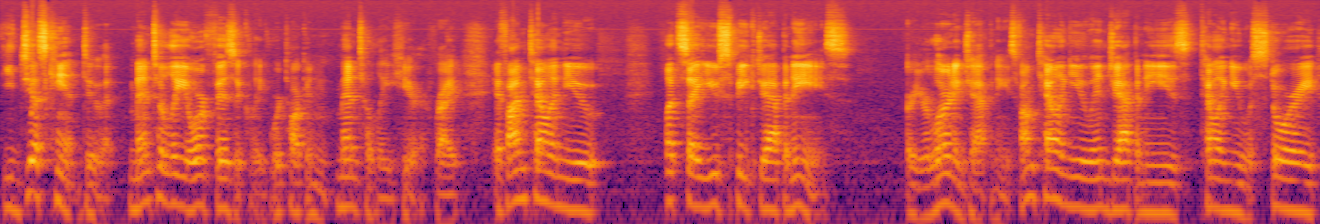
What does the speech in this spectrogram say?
you just can't do it mentally or physically. We're talking mentally here, right? If I'm telling you, let's say you speak Japanese or you're learning Japanese, if I'm telling you in Japanese, telling you a story,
